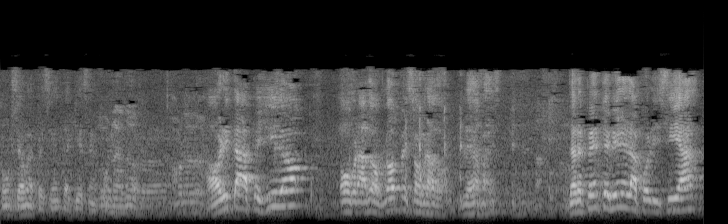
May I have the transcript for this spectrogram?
¿Cómo se llama el presidente aquí? Obrador. Ahorita apellido Obrador, López Obrador. De repente viene la policía,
